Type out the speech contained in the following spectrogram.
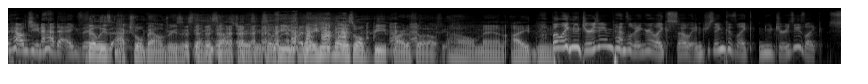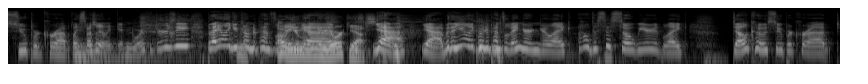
How Gina had to exit. Philly's actual boundaries extend to South Jersey, so he may he may as well be part of Philadelphia. Oh man, I. mm, But like New Jersey and Pennsylvania are like so interesting because like New Jersey's like super corrupt, like especially like in North Jersey. But then like you come to Pennsylvania. oh, you mean New York? Yes. Yeah, yeah. But then you like come to Pennsylvania and you're like, oh, this is so weird. Like Delco's super corrupt,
